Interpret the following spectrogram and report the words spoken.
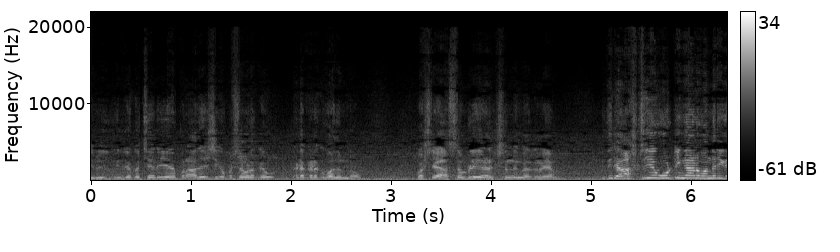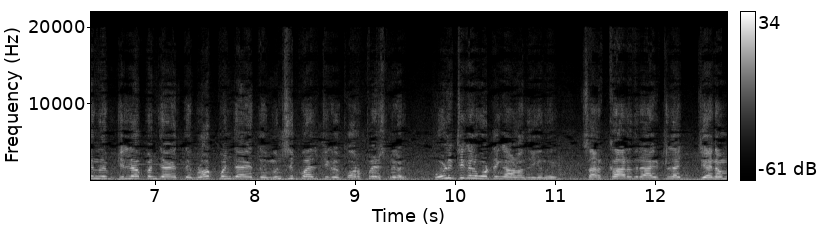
ഇത് ഇതിലൊക്കെ ചെറിയ പ്രാദേശിക പ്രശ്നങ്ങളൊക്കെ ഇടക്കിടക്ക് വന്നിട്ടുണ്ടാവും. പക്ഷേ അസംബ്ലി ഇലക്ഷൻ നിങ്ങൾക്കറിയാം ഇത് രാഷ്ട്രീയ വോട്ടിംഗ് ആണ് വന്നിരിക്കുന്നത്. ജില്ലാ പഞ്ചായത്ത് ബ്ലോക്ക് പഞ്ചായത്ത് മുനിസിപ്പാലിറ്റികൾ കോർപ്പറേഷനുകൾ പൊളിറ്റിക്കൽ വോട്ടിംഗ് ആണ് വന്നിരിക്കുന്നത്. സർക്കാരിനെതിരായിട്ടുള്ള ജനം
